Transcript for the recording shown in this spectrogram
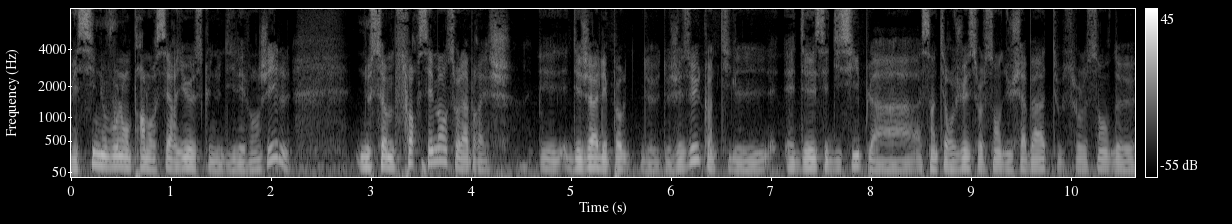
mais si nous voulons prendre au sérieux ce que nous dit l'Évangile, nous sommes forcément sur la brèche. Et déjà à l'époque de, de Jésus, quand il aidait ses disciples à, à s'interroger sur le sens du Shabbat ou sur le sens d'un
